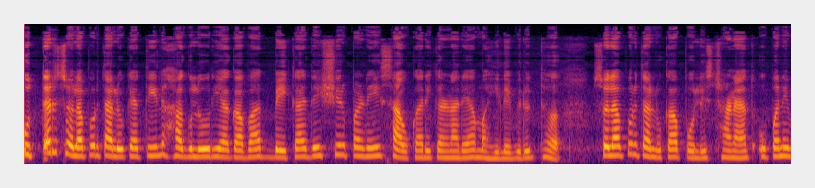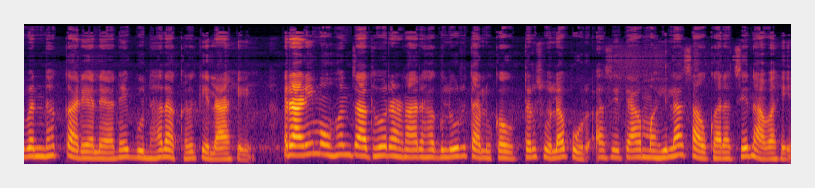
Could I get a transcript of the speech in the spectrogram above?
उत्तर सोलापूर तालुक्यातील हगलूर या गावात बेकायदेशीरपणे सावकारी करणाऱ्या महिलेविरुद्ध सोलापूर तालुका पोलीस ठाण्यात उपनिबंधक कार्यालयाने गुन्हा दाखल केला आहे. राणी मोहन जाधव राहणार हगलूर तालुका उत्तर सोलापूर असे त्या महिला सावकाराचे नाव आहे.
